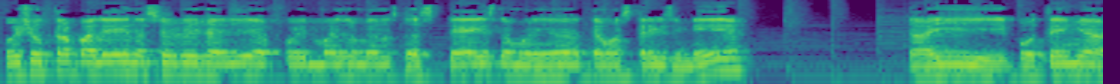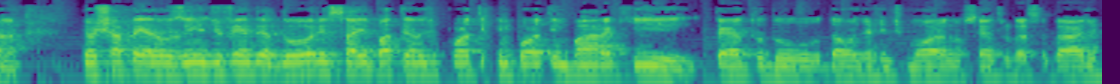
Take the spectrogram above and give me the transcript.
Hoje eu trabalhei na cervejaria, foi mais ou menos das 10 da manhã até umas 3 e meia. Daí botei minha, meu chapéuzinho de vendedor e saí batendo de porta em porta em bar aqui perto do, da onde a gente mora, no centro da cidade,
